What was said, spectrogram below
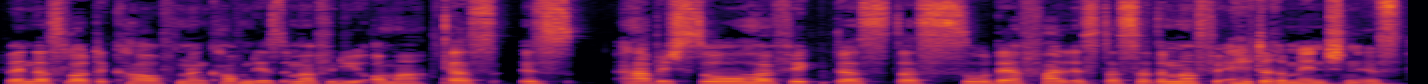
wenn das Leute kaufen, dann kaufen die es immer für die Oma. Ja. Das ist habe ich so häufig, dass das so der Fall ist, dass das immer für ältere Menschen ist,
